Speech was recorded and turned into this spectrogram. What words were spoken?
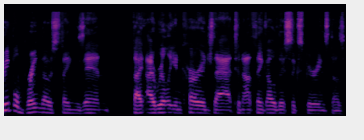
people bring those things in. I, I really encourage that to not think oh this experience does.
